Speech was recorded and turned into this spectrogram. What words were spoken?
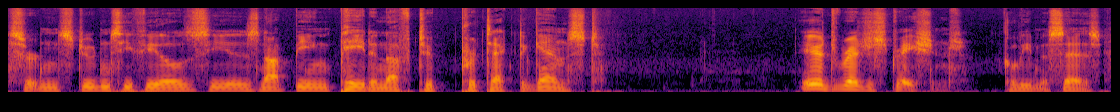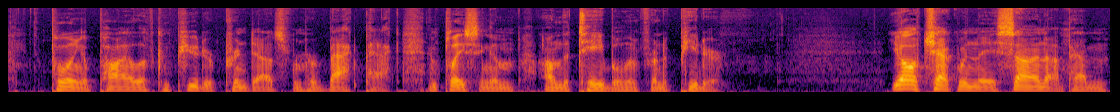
certain students he feels he is not being paid enough to protect against. Here's the registrations, Kalima says, pulling a pile of computer printouts from her backpack and placing them on the table in front of Peter. Y'all check when they sign up, have 'em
